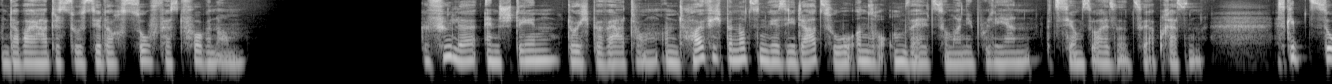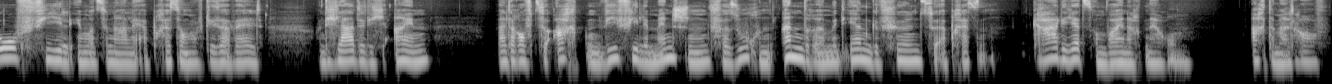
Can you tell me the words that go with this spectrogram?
Und dabei hattest du es dir doch so fest vorgenommen. Gefühle entstehen durch Bewertung und häufig benutzen wir sie dazu, unsere Umwelt zu manipulieren bzw. zu erpressen. Es gibt so viel emotionale Erpressung auf dieser Welt und ich lade dich ein, mal darauf zu achten, wie viele Menschen versuchen, andere mit ihren Gefühlen zu erpressen. Gerade jetzt um Weihnachten herum. Achte mal drauf.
